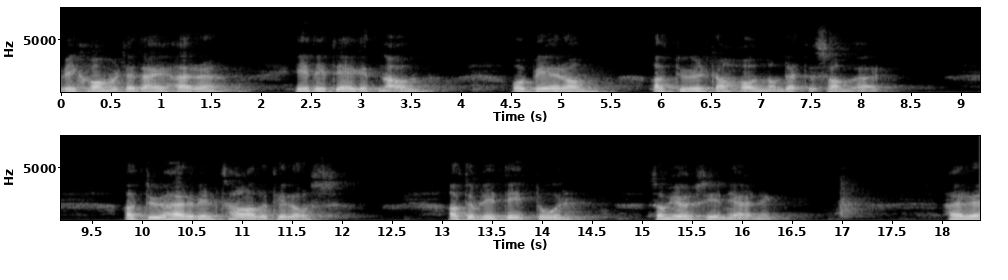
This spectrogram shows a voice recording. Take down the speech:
Vi kommer til deg, Herre, i ditt eget navn og ber om at du vil ta hånd om dette samvær. At du, Herre, vil tale til oss. At det blir ditt ord som gjør sin gjerning. Herre,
